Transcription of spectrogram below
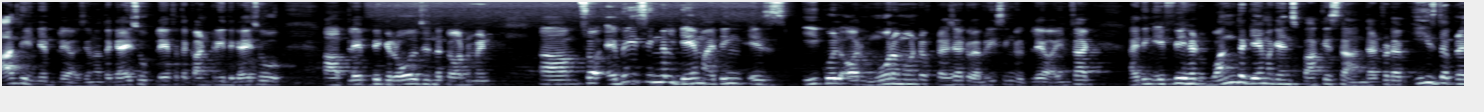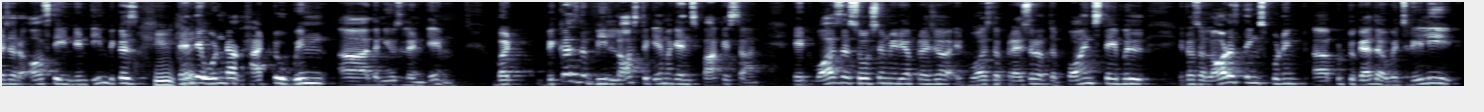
are the Indian players. You know, the guys who play for the country, the guys who uh, play big roles in the tournament. Um, so every single game, I think, is equal or more amount of pressure to every single player. In fact, I think if we had won the game against Pakistan, that would have eased the pressure off the Indian team because Huge, then they wouldn't have had to win uh, the New Zealand game. But because the, we lost the game against Pakistan, it was the social media pressure, it was the pressure of the points table, it was a lot of things putting uh, put together, which really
